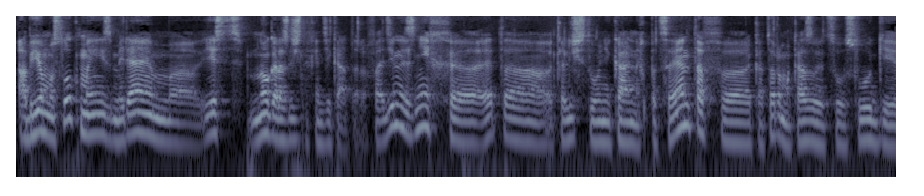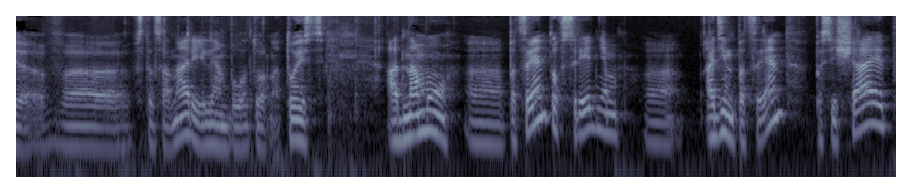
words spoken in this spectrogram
Объем услуг мы измеряем, э, есть много различных индикаторов. Один из них э, – это количество уникальных пациентов, э, которым оказываются услуги в, в стационаре или амбулаторно. То есть одному пациенту в среднем один пациент посещает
